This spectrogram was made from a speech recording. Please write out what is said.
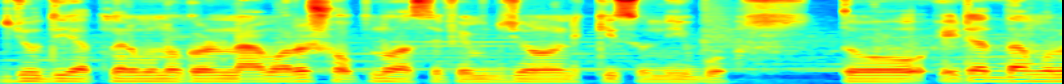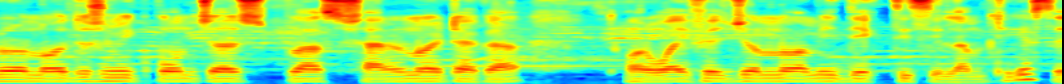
যদি আপনার মনে করেন না আমারও স্বপ্ন আছে ফ্যামিলির জন্য অনেক কিছু নিব। তো এটার দাম হলো নয় দশমিক পঞ্চাশ প্লাস সাড়ে নয় টাকা। আমার ওয়াইফের জন্য আমি দেখতেছিলাম, ঠিক আছে?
